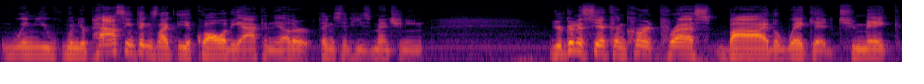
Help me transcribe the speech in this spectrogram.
when you when you're passing things like the Equality Act and the other things that he's mentioning, you're going to see a concurrent press by the wicked to make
